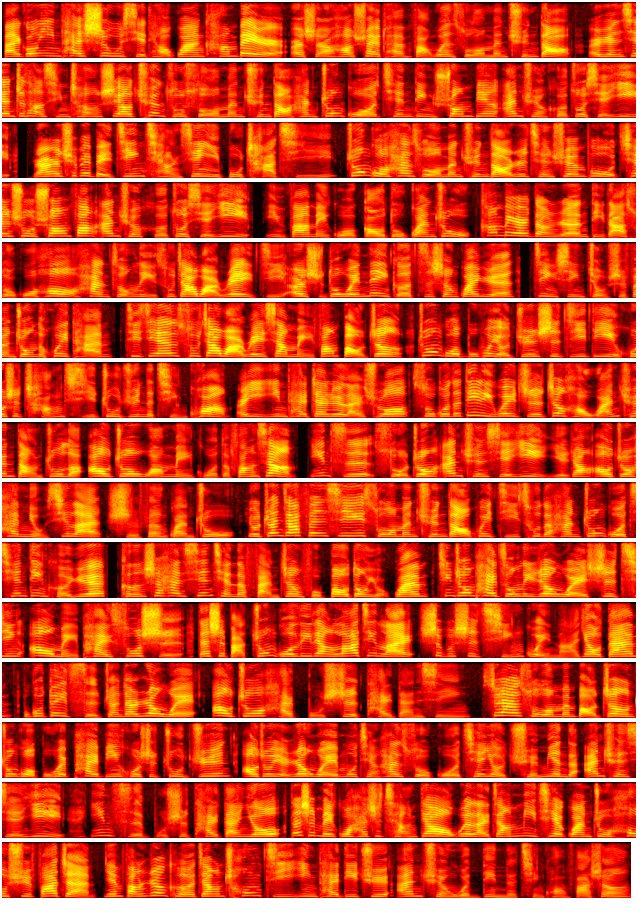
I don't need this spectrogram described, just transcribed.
白宫印太事务协调官康贝尔二十二号率团访问所罗门群岛，而原先这趟行程是要劝阻所罗门群岛和中国签订双边安全合作协议，然而却被北京抢先一步插旗。中国和所罗门群岛日前宣布签署双方安全合作协议，引发美国高度关注。康贝尔等人抵达所国后，和总理苏加瓦瑞及二十多位内阁资深官员进行九十分钟的会谈。期间，苏加瓦瑞向美方保证，中国不会有军事基地或是长期驻军的情况。而以印太战略来说，所国的地理位置正好完全挡住了澳洲往美国的方向，因此所中安全协议也让澳洲和纽西兰十分关注。有专家分析，所罗门群岛会急促的和中国签订合约，可能是和先前的反政府暴动有关。亲中派总理认为是亲澳美派唆使，但是把中国力量拉进来，是不是请鬼拿药单？不过对此，专家认为澳洲还不是太担心。虽然所罗门保证中国不会派兵或是驻军，澳洲也认为目前。前和所国签有全面的安全协议，因此不是太担忧。但是美国还是强调，未来将密切关注后续发展，严防任何将冲击印太地区安全稳定的情况发生。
